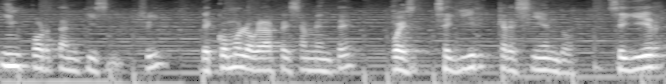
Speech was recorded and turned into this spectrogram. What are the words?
importantísima, ¿sí? De cómo lograr precisamente, pues, seguir creciendo, seguir,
